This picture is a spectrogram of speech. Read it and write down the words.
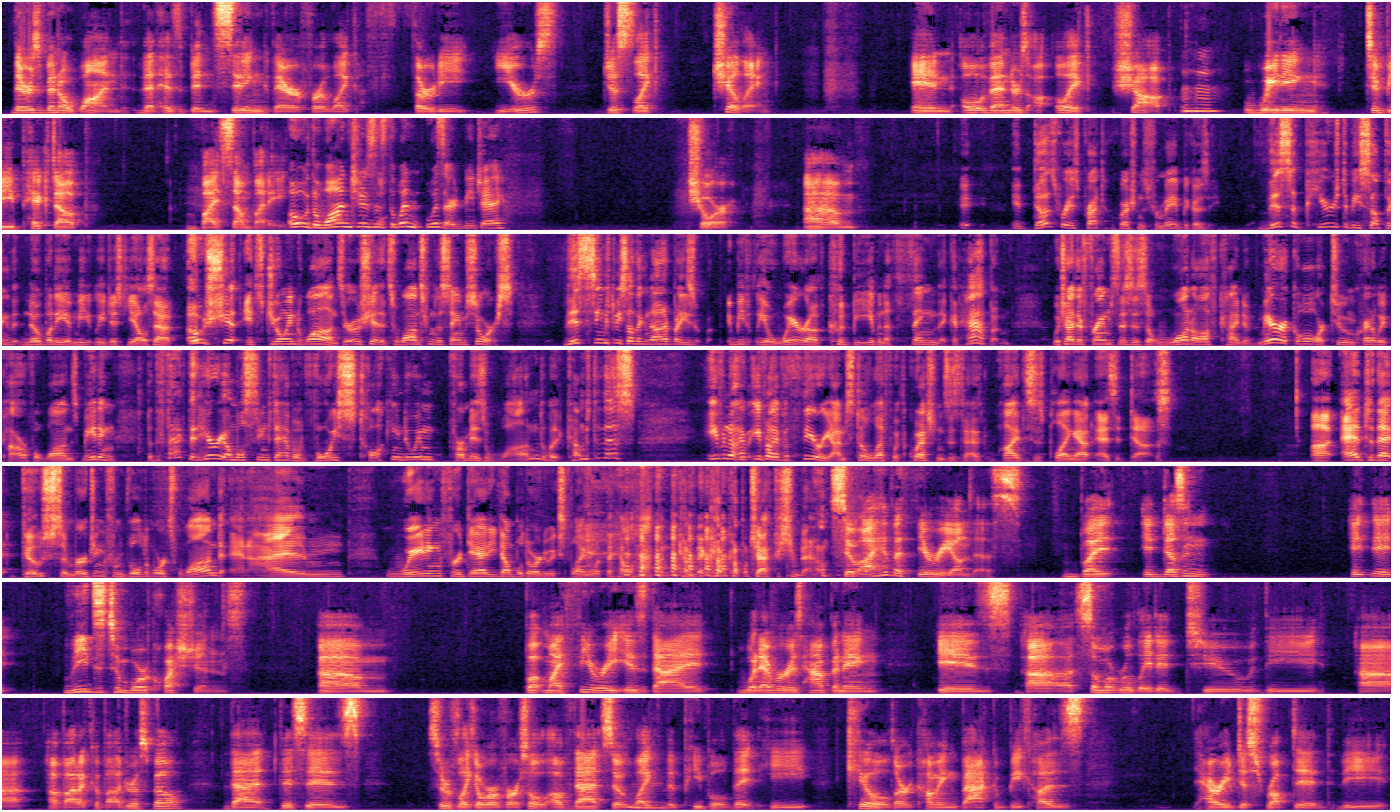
there's been a wand that has been sitting there for like 30 years just like chilling in Ollivander's uh, like shop waiting to be picked up by somebody oh, the wand chooses the win- wizard. BJ. sure um It, it does raise practical questions for me because this appears to be something that nobody immediately just yells out, oh shit, it's joined wands, or oh shit, it's wands from the same source. This seems to be something not everybody's immediately aware of could be even a thing that could happen, which either frames this as a one off kind of miracle or two incredibly powerful wands meeting. But the fact that Harry almost seems to have a voice talking to him from his wand when it comes to this, even though I have, even though I have a theory, I'm still left with questions as to why this is playing out as it does. Uh, add to that ghosts emerging from Voldemort's wand, and I'm waiting for Daddy Dumbledore to explain what the hell happened. come, come a couple chapters from now. So I have a theory on this, but it doesn't. It it leads to more questions. Um, but my theory is that whatever is happening is uh, somewhat related to the uh, Avada Kedavra spell. That this is sort of like a reversal of that. So mm-hmm. like the people that he killed are coming back because Harry disrupted the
